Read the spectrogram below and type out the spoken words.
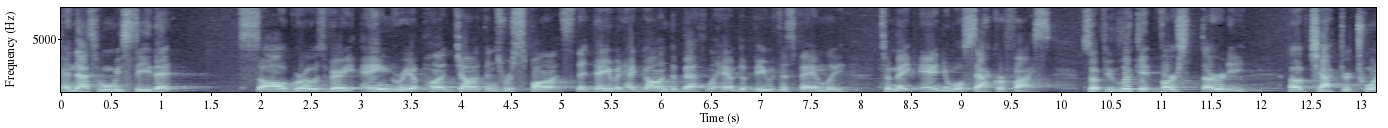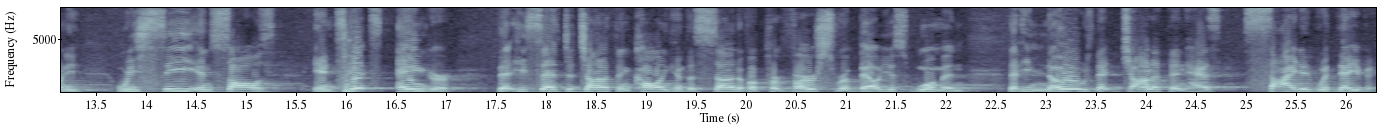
And that's when we see that Saul grows very angry upon Jonathan's response that David had gone to Bethlehem to be with his family to make annual sacrifice. So if you look at verse 30 of chapter 20, we see in Saul's intense anger that he says to Jonathan, calling him the son of a perverse, rebellious woman, that he knows that Jonathan has sided with David.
